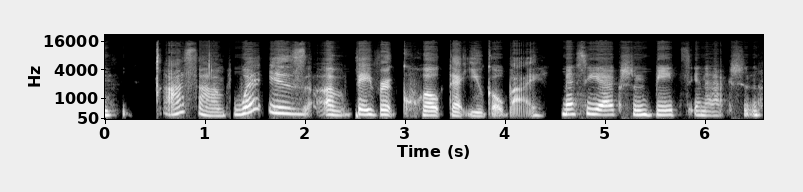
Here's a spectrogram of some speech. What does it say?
awesome. What is a favorite quote that you go by? Messy action beats inaction.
